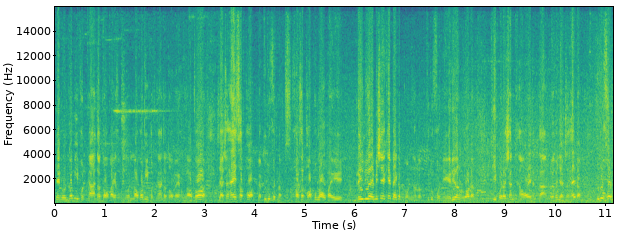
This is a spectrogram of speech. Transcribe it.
อย่างนนท์ก็มีผลงานต่อๆไปของนนท์เราก็มีผลงานต่อๆไปของเราก็อยากจะให้ซัพพอร์ตแบบทุกๆคนแบบคอยซัพพอร์ตพวกเราไปเรื่อยๆไม่ใช่แค่ไบร์ทกับนนท์ครับแบบทุกๆคนในเรื่องหรือว่าแบบทีมโปรดักชั่นเฮาส์อะไรต่างๆด้วยก็อยากจะให้แบบทุกๆคน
